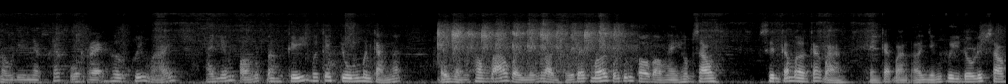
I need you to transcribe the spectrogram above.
nội địa nhật khác của rẻ hơn khuyến mãi, hãy nhấn vào nút đăng ký với cái chuông bên cạnh đó để nhận thông báo về những lần thử test mới của chúng tôi vào ngày hôm sau. Xin cảm ơn các bạn. Hẹn các bạn ở những video clip sau.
